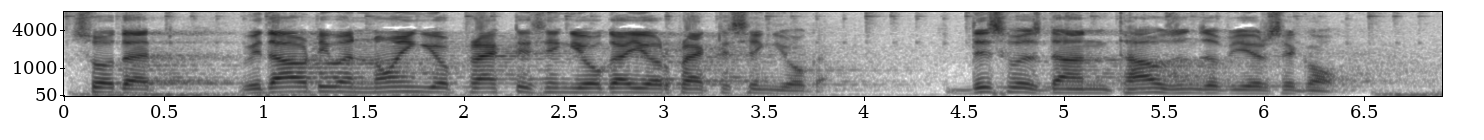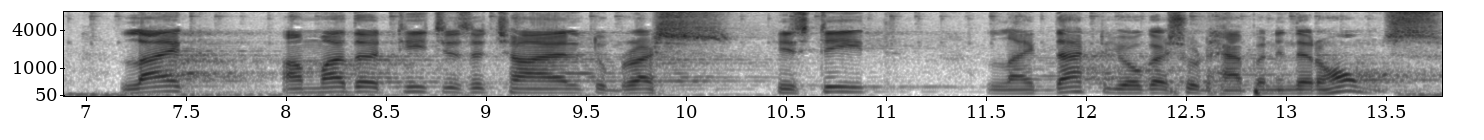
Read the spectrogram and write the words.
so that without even knowing you're practicing yoga, you're practicing yoga. This was done thousands of years ago. Like a mother teaches a child to brush his teeth, like that yoga should happen in their homes.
